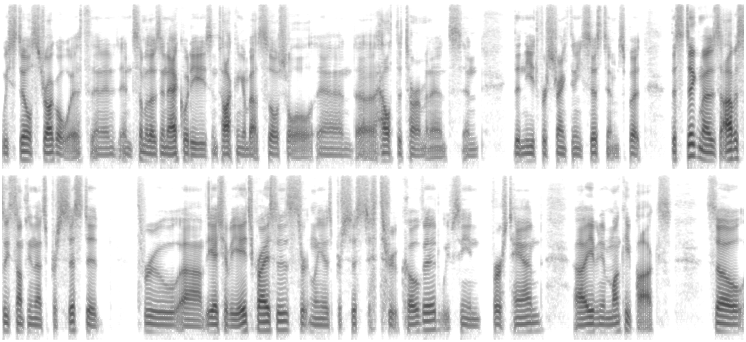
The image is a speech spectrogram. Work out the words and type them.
we still struggle with, and, and some of those inequities, and talking about social and uh, health determinants and the need for strengthening systems. But the stigma is obviously something that's persisted through uh, the HIV/AIDS crisis, certainly has persisted through COVID. We've seen firsthand, uh, even in monkeypox. So,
